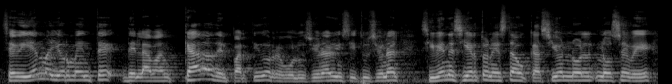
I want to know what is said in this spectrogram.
se veían mayormente de la bancada del Partido Revolucionario Institucional? Si bien es cierto, en esta ocasión no, no se ve,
